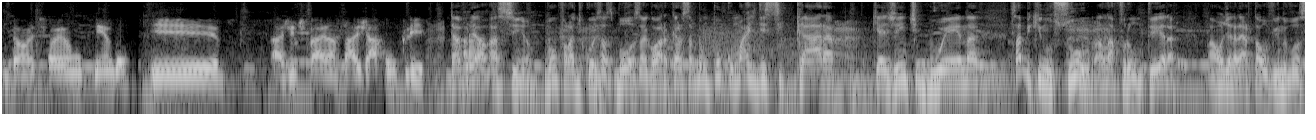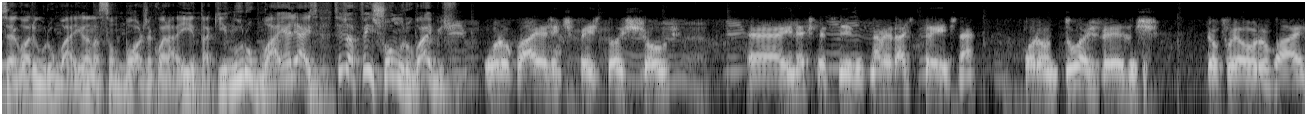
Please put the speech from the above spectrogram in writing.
Então esse foi um single e a gente vai lançar já com o clipe. Gabriel, Ah, assim, ó, vamos falar de coisas boas agora? Eu quero saber um pouco mais desse cara que é gente buena. Sabe que no sul, lá na fronteira, onde a galera tá ouvindo você agora em Uruguaiana, São Borja, Quaraí, tá aqui no Uruguai. Aliás, você já fez show no Uruguai, bicho? O Uruguai a gente fez dois shows é, inesquecíveis, na verdade três, né? Foram duas vezes que eu fui ao Uruguai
